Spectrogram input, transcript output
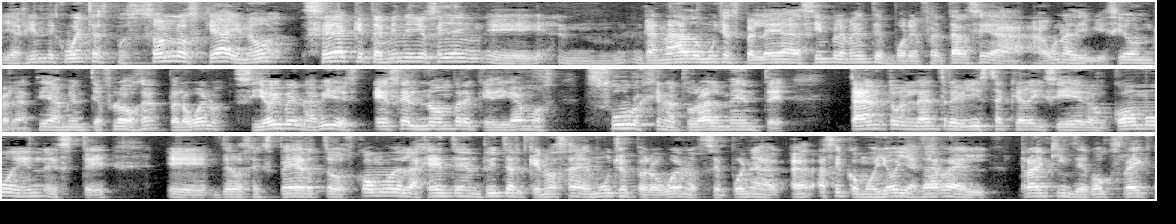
y a fin de cuentas, pues son los que hay, ¿no? Sea que también ellos hayan eh, ganado muchas peleas simplemente por enfrentarse a, una división relativamente floja, pero bueno, si hoy Benavides es el nombre que, digamos, surge naturalmente, tanto en la entrevista que le hicieron, como en este, eh, de los expertos, como de la gente en Twitter que no sabe mucho, pero bueno, se pone, hace como yo y agarra el ranking de BoxRec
